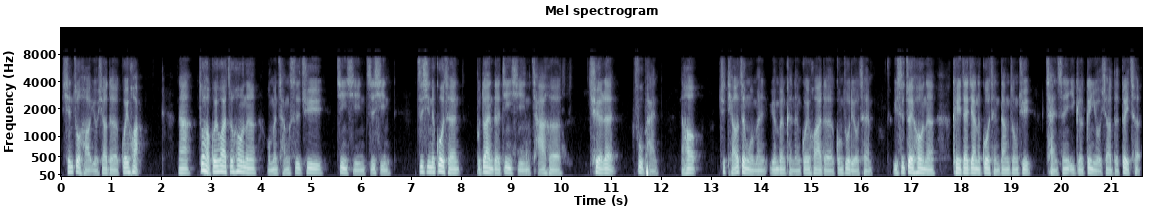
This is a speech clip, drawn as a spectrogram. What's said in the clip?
先做好有效的规划。那做好规划之后呢，我们尝试去进行执行，执行的过程不断的进行查核、确认。复盘，然后去调整我们原本可能规划的工作流程，于是最后呢，可以在这样的过程当中去产生一个更有效的对策，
